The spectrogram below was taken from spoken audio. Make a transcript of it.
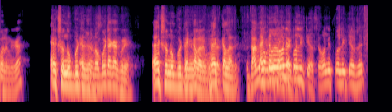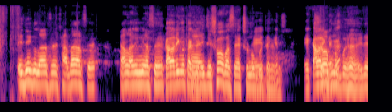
বলেন একশো নব্বই টাকা নব্বই টাকা করে? একশো নব্বই টাকা মধ্যে এক কালারে এক কালার অনেক কোয়ালিটি আছে অনেক কোয়ালিটি আছে। এই যেগুলো আছে সাদা আছে কালারিং আছে। কালারিংও থাকবে। হ্যাঁ, এই যে সব আছে একশো নব্বই টাকা দেখেন, piece। এই কালারিং নব্বই হ্যাঁ এই যে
